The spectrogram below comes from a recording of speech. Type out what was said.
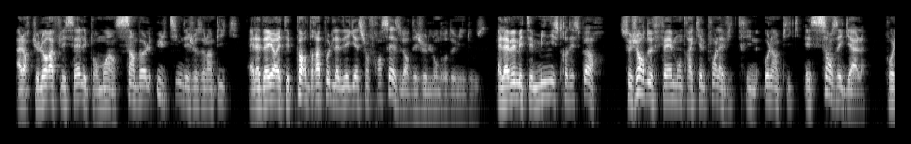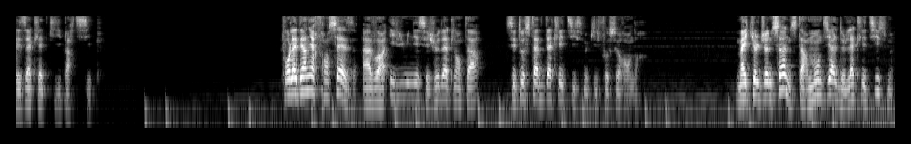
alors que Laura Flessel est pour moi un symbole ultime des Jeux olympiques. Elle a d'ailleurs été porte-drapeau de la délégation française lors des Jeux de Londres 2012. Elle a même été ministre des Sports. Ce genre de fait montre à quel point la vitrine olympique est sans égale pour les athlètes qui y participent. Pour la dernière française à avoir illuminé ces Jeux d'Atlanta, c'est au stade d'athlétisme qu'il faut se rendre. Michael Johnson, star mondial de l'athlétisme,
